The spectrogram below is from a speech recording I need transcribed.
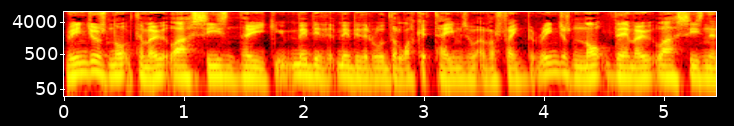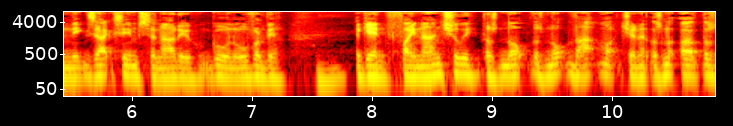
Rangers knocked them out last season. Now, you, maybe maybe they rode their luck at times, whatever, fine. But Rangers knocked them out last season in the exact same scenario going over there. Mm-hmm. Again, financially, there's not there's not that much in it. There's not uh, there's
